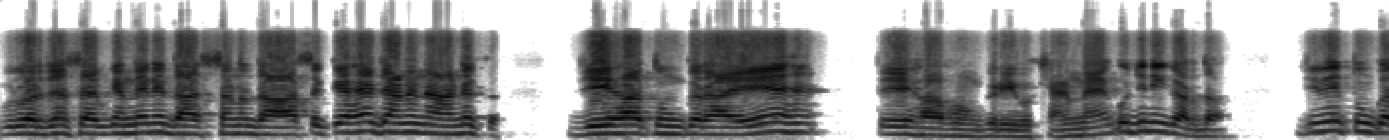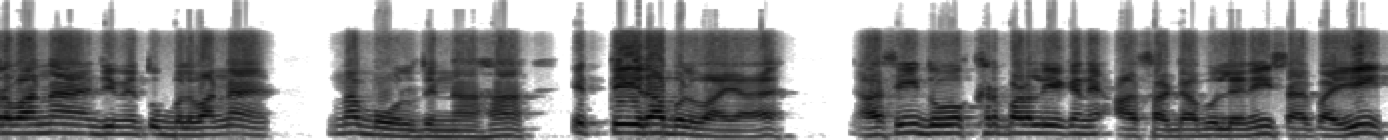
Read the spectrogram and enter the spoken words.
ਗੁਰੂ ਅਰਜਨ ਸਾਹਿਬ ਕਹਿੰਦੇ ਨੇ ਦਾਸਨ ਦਾਸ ਕਹਿ ਜਨ ਨਾਨਕ, ਜੇਹਾ ਤੂੰ ਕਰਾਏ ਤੇ ਹਾ ਹੋਂਕਰੀ ਵਖਿਆਨ ਮੈਂ ਕੁਝ ਨਹੀਂ ਕਰਦਾ। ਜਿਵੇਂ ਤੂੰ ਕਰਵਾਨਾ ਹੈ, ਜਿਵੇਂ ਤੂੰ ਬੁਲਵਾਨਾ ਹੈ, ਮੈਂ ਬੋਲ ਦਿੰਨਾ ਹਾਂ। ਇਹ ਤੇਰਾ ਬੁਲਵਾਇਆ ਹੈ। ਅਸੀਂ ਦੋ ਅੱਖਰ ਪੜ ਲਈਏ, ਕਹਿੰਦੇ, ਆ ਸਾਡਾ ਬੋਲੇ ਨਹੀਂ ਸਾਹਿਬ ਭਾਈ।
